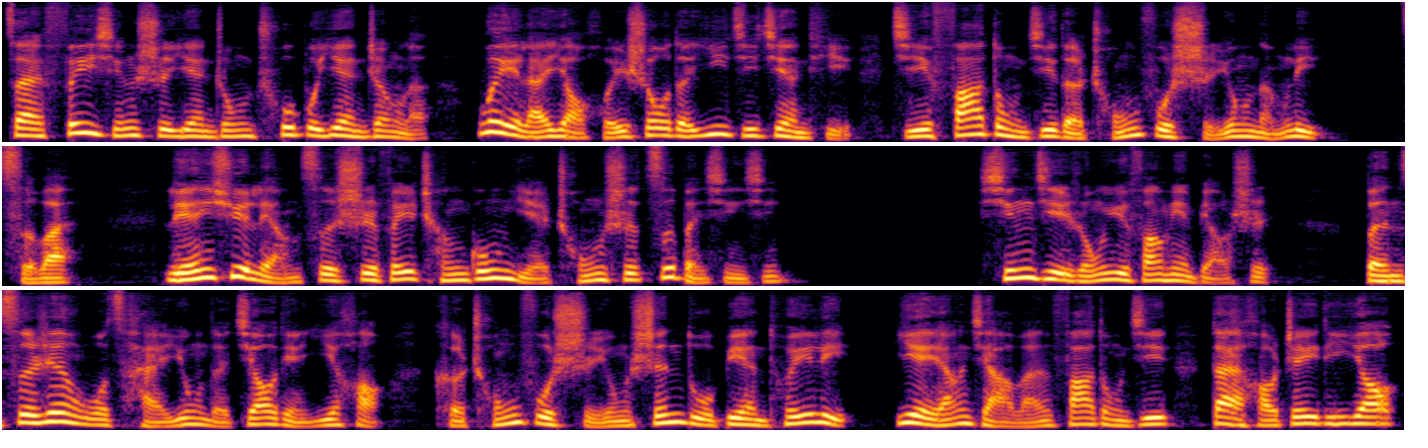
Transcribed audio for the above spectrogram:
在飞行试验中，初步验证了未来要回收的一级舰体及发动机的重复使用能力。此外，连续两次试飞成功，也重拾资本信心。星际荣誉方面表示，本次任务采用的焦点一号可重复使用深度变推力液氧甲烷发动机，代号 JD 幺，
